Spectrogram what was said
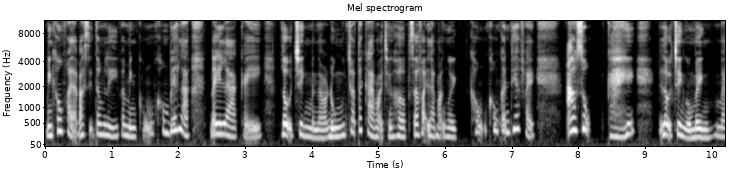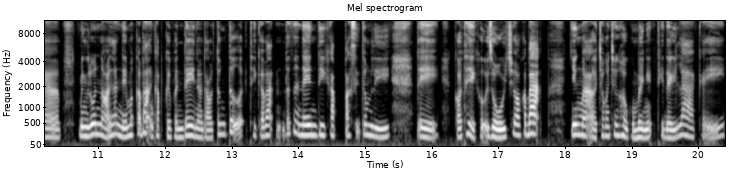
Mình không phải là bác sĩ tâm lý và mình cũng không biết là đây là cái lộ trình mà nó đúng cho tất cả mọi trường hợp. Do vậy là mọi người không không cần thiết phải áp dụng cái lộ trình của mình. Mà mình luôn nói là nếu mà các bạn gặp cái vấn đề nào đó tương tự ấy, thì các bạn rất là nên đi gặp bác sĩ tâm lý để có thể gợi rối cho các bạn. Nhưng mà ở trong cái trường hợp của mình ấy, thì đấy là cái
